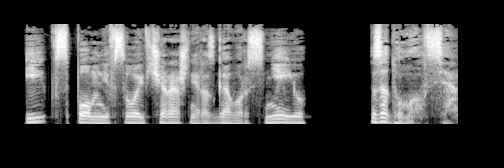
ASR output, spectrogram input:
и, вспомнив свой вчерашний разговор с нею, задумался.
